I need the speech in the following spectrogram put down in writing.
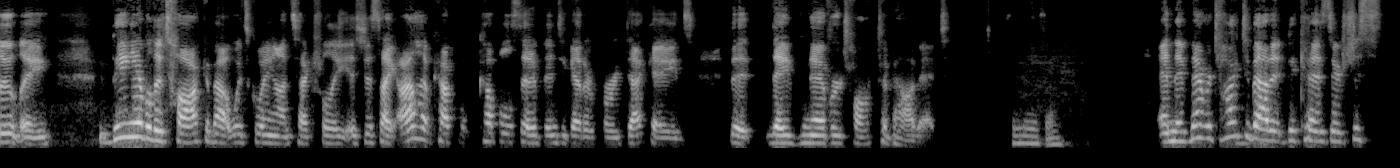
Absolutely. Being able to talk about what's going on sexually is just like I'll have couple, couples that have been together for decades that they've never talked about it. It's amazing. And they've never talked about it because there's just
